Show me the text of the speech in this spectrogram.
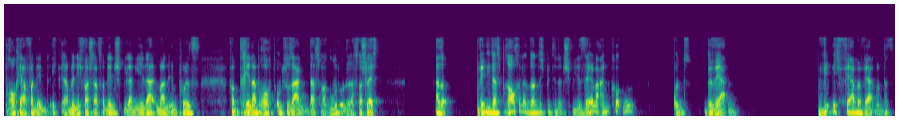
brauche ja von den, ich kann mir nicht vorstellen, dass von den Spielern jeder immer einen Impuls vom Trainer braucht, um zu sagen, das war gut oder das war schlecht. Also wenn die das brauchen, dann sollen sich bitte das Spiel selber angucken und bewerten. Wirklich fair bewerten. Und das,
